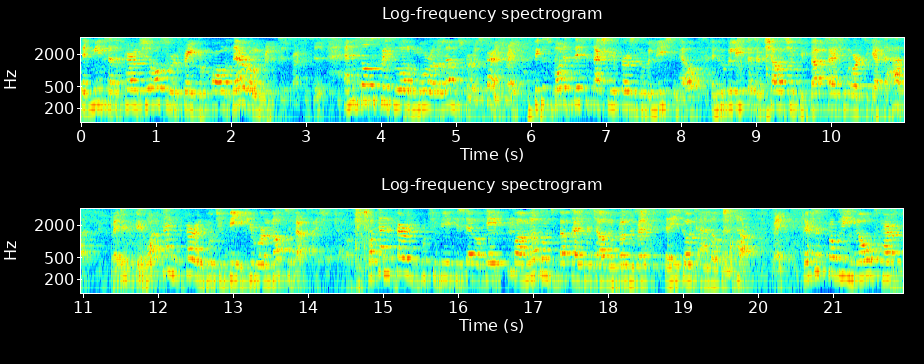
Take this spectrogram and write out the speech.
it means that the parent should also refrain from all of their own religious practices. And this also creates a lot of moral dilemmas for those parents, right? Because what if this is actually a person who believes in hell and who believes that their child should be baptized in order to get to heaven? Right? What kind of parent would you be if you were not to baptize your child? What kind of parent would you be if you say, okay, well, I'm not going to baptize my child and run the risk that he's going to end up in hell, right? There's just probably no parent,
